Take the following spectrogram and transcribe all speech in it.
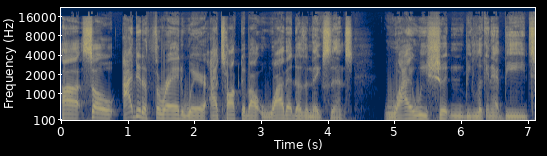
Uh, so I did a thread where I talked about why that doesn't make sense why we shouldn't be looking at BET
